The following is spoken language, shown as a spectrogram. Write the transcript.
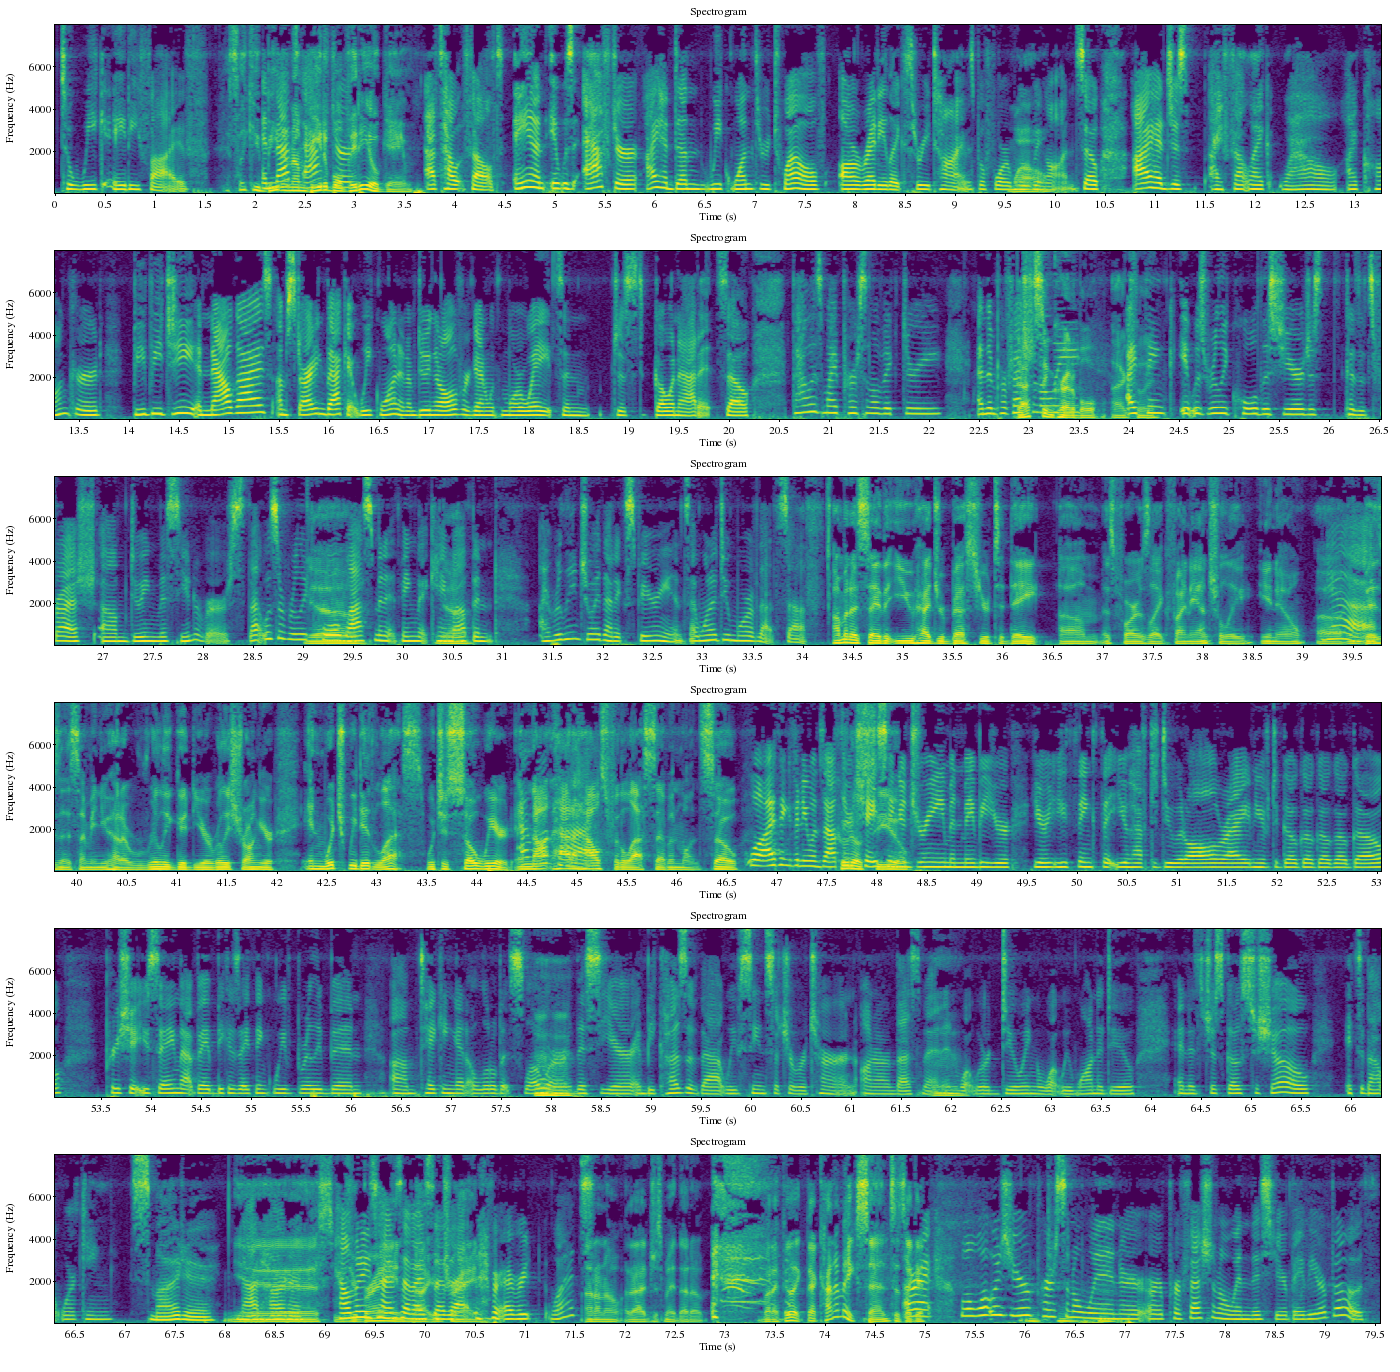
to week eighty five. It's like you And beat an unbeatable after- video game. That's how it felt. And it was after I had done week one through 12 already like three times before Wow. moving on. So I had just, I felt like, wow, I conquered BBG. And now, guys, I'm starting back at week one and I'm doing it all over again with more weights and just going at it. So that was my personal victory. And then professionally, that's incredible, I think it was really cool this year just because it's fresh um, doing Miss Universe. That was a really Yeah. cool last minute thing that came Yeah. up. And I really enjoyed that experience. I want to do more of that stuff. I'm going to say that you had your best year to date um, as far as like financially, you know, uh, Yeah. in business. I mean, you had a really good year, really strong year in which we did less, which is so weird, and I not had a house for the last seven months. So Well, I think if anyone's out there chasing a dream and maybe you're you're you think that you have to do it all right and you have to go go go go go. Appreciate you saying that, babe, because I think we've really been um, taking it a little bit slower Mm-hmm. this year, and because of that, we've seen such a return on our investment Mm. and what we're doing and what we want to do, and it just goes to show it's about working smarter, not harder. How many times have I said that for every what? I don't know. I just made that up, but I feel like that kind of makes sense. It's All like a- Well, what was your personal win or, or professional win this year, baby, or both?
